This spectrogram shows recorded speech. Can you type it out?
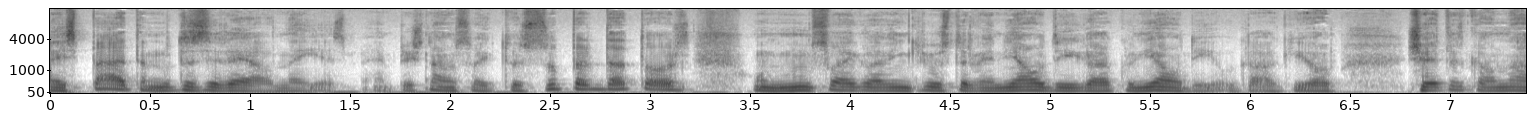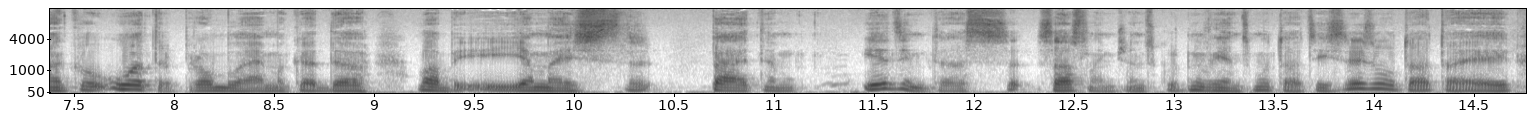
mēs pētām, nu, tas ir reāli neiespējami. Priekš mums vajag tos superdators, un mums vajag, lai viņi kļūst ar vien jaudīgāki un jaudīgāki. Jo šeit atkal nāk otra problēma, kad labi, ja mēs pētām iedzimtās saslimšanas, kur nu, vienas mutācijas rezultātā ir,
